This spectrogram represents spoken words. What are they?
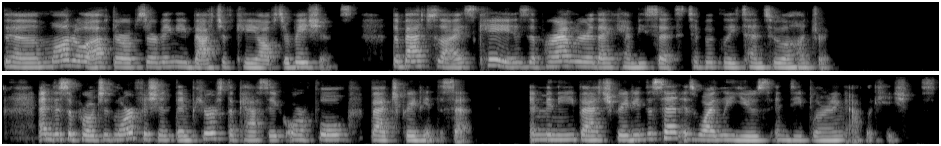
the model after observing a batch of k observations. The batch size k is a parameter that can be set to typically 10 to 100. And this approach is more efficient than pure stochastic or full batch gradient descent. And mini batch gradient descent is widely used in deep learning applications.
